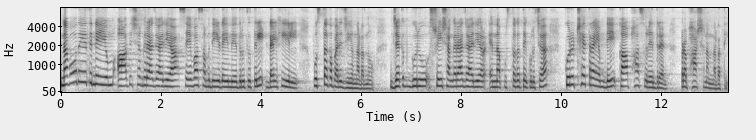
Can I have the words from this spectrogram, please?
നവോദയത്തിന്റെയും ആദിശങ്കരാചാര്യ സേവാ സമിതിയുടെയും നേതൃത്വത്തിൽ ഡൽഹിയിൽ പുസ്തക പരിചയം നടന്നു. ജഗദ്ഗുരു ശ്രീ ശങ്കരാചാര്യർ എന്ന പുസ്തകത്തെക്കുറിച്ച് കുരുക്ഷേത്ര എം ഡി കാഭ സുരേന്ദ്രൻ പ്രഭാഷണം നടത്തി.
